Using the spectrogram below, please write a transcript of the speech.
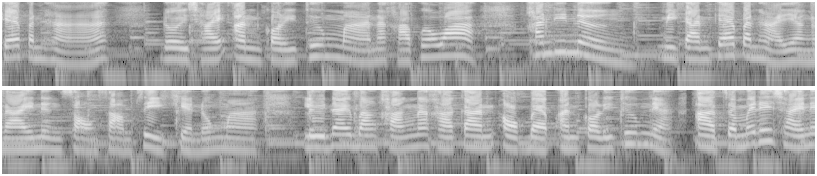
แก้ปัญหา โดยใช้อัลกอริทึมมานะคะ เพื่อว่าขั้นที่ 1 มีการแก้ปัญหาอย่างไร 1 2 3 4 เขียนลงมา หรือในบางครั้งนะคะ การออกแบบอัลกอริทึมเนี่ยอาจจะไม่ได้ใช้ใน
